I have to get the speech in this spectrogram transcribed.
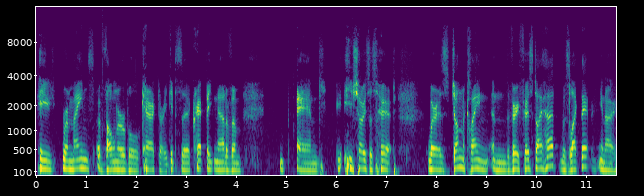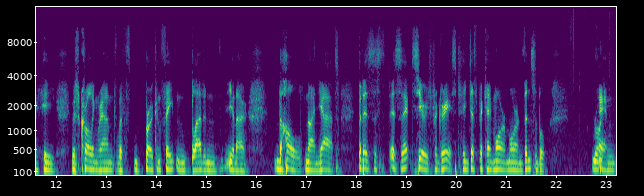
he remains a vulnerable character. He gets the crap beaten out of him, and he shows his hurt. Whereas John McClane in the very first Die Hard was like that. You know, he was crawling around with broken feet and blood and, you know, the whole nine yards. But as, this, as that series progressed, he just became more and more invincible. Right. And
